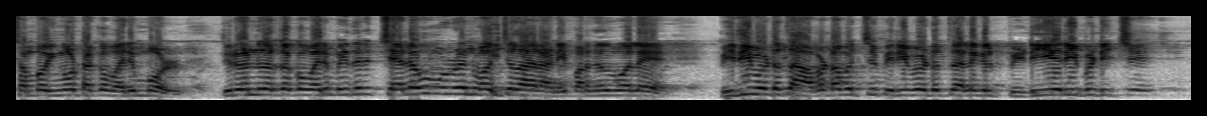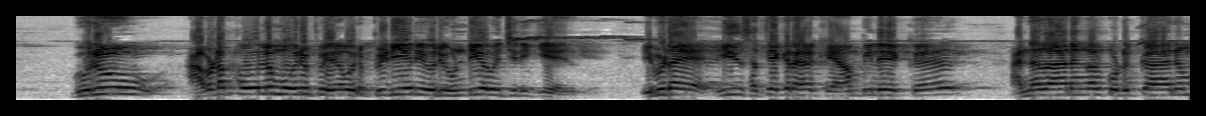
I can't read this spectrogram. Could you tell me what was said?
സംഭവം ഇങ്ങോട്ടൊക്കെ വരുമ്പോൾ തിരുവനന്തപുരത്തൊക്കെ വരുമ്പോൾ ഇതിന് ചെലവ് മുഴുവൻ വഹിച്ചതാരാണ്? ഈ പറഞ്ഞതുപോലെ പിരിവെടുത്ത് അവിടെ വെച്ച് പിരിവെടുത്ത് അല്ലെങ്കിൽ പിടിയേരി പിടിച്ച്. ഗുരു അവിടെ പോലും ഒരു ഒരു പിടിയേരി ഒരു ഉണ്ടിയോ വെച്ചിരിക്കുകയായിരുന്നു. ഇവിടെ ഈ സത്യാഗ്രഹ ക്യാമ്പിലേക്ക് അന്നദാനങ്ങൾ കൊടുക്കാനും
